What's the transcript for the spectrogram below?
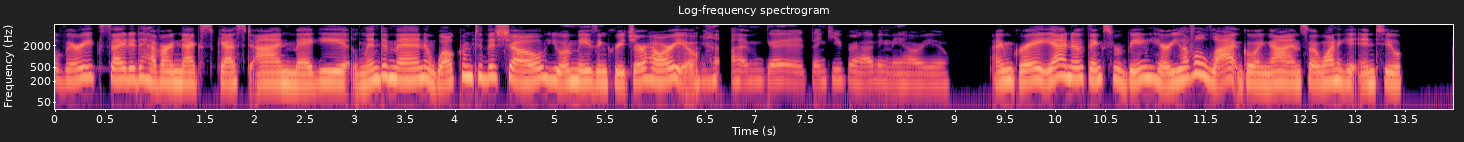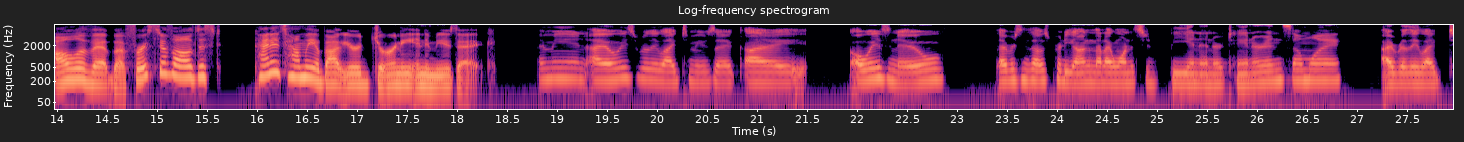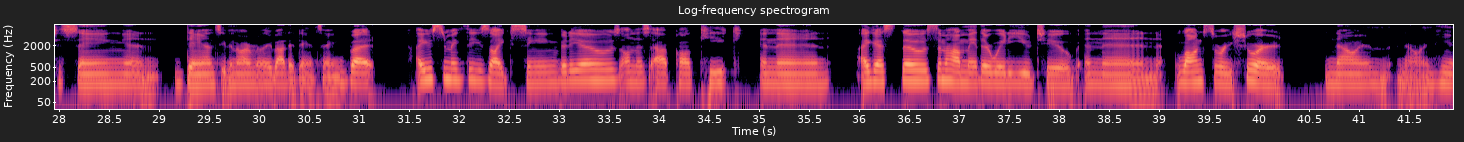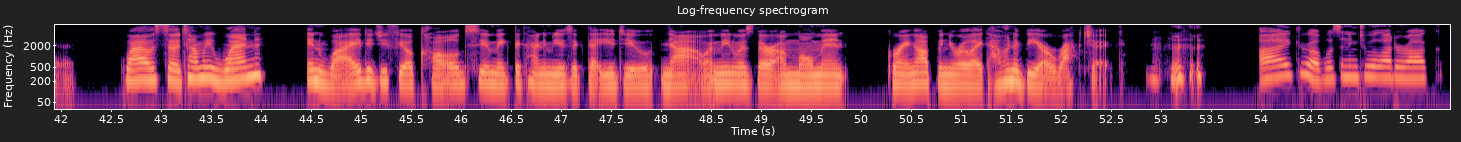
Well, very excited to have our next guest on, Maggie Lindemann. Welcome to the show, you amazing creature. How are you? I'm good. Thank you for having me. How are you? I'm great. Yeah, no, thanks for being here. You have a lot going on, so I want to get into all of it. But first of all, just kind of tell me about your journey into music. I mean, I always really liked music. I always knew ever since I was pretty young that I wanted to be an entertainer in some way. I really like to sing and dance, even though I'm really bad at dancing. But I used to make these like singing videos on this app called Keek, and then I guess those somehow made their way to YouTube. And then, long story short, now I'm now I'm here. Wow. So tell me when and why did you feel called to make the kind of music that you do now? I mean, was there a moment growing up and you were like, I want to be a rock chick? I grew up listening to a lot of rock.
